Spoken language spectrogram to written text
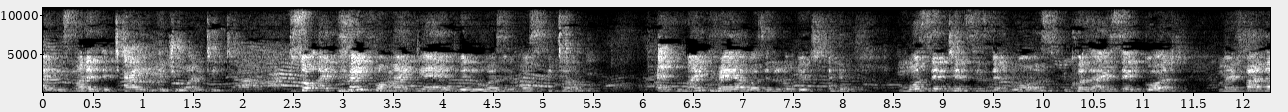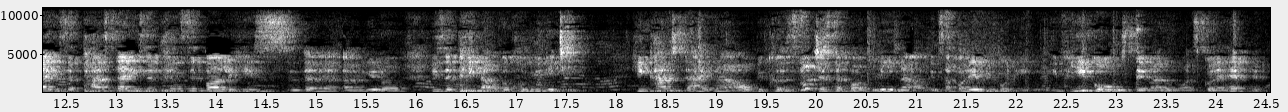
And it's not at the time that you want it. So I prayed for my dad when he was in hospital. And my prayer was a little bit more sentences than yours because I said, God, my father is a pastor, he's a principal, he's the, uh, you know, he's a pillar of a community. He can't die now because it's not just about me now, it's about everybody. If he goes, then I don't know what's going to happen.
